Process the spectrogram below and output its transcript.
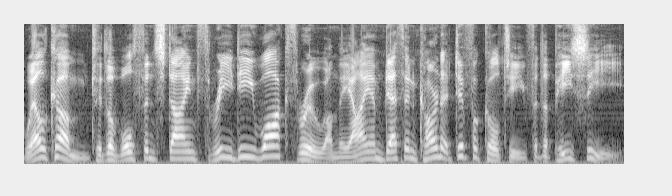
Welcome to the Wolfenstein 3D walkthrough on the I Am Death Incarnate difficulty for the PC.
